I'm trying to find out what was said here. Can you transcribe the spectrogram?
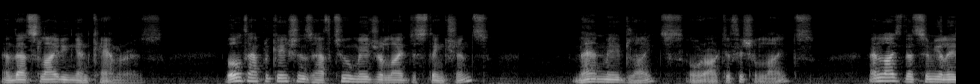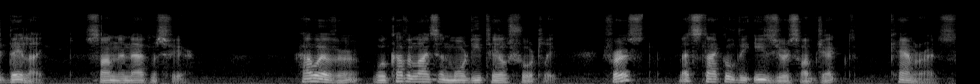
and that's lighting and cameras. Both applications have two major light distinctions, man-made lights or artificial lights, and lights that simulate daylight, sun and atmosphere. However, we'll cover lights in more detail shortly. First, let's tackle the easier subject, cameras.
